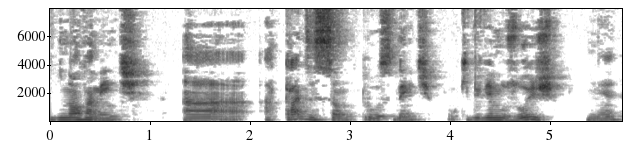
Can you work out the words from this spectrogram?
novamente a, a tradição para o Ocidente. O que vivemos hoje, né,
